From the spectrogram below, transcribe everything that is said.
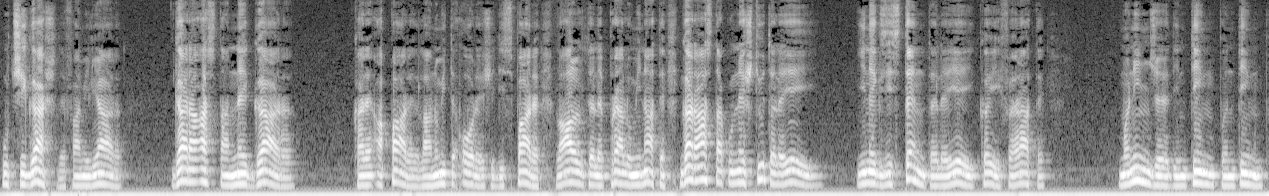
ucigaș de familiară, gara asta negară care apare la anumite ore și dispare la altele prea luminate, gara asta cu neștiutele ei, inexistentele ei căi ferate, mă ninge din timp în timp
